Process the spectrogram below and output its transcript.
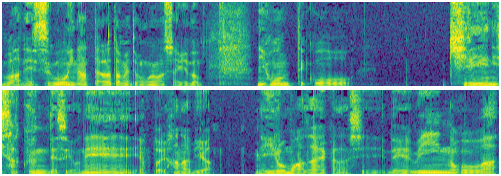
はね、すごいなって改めて思いましたけど、日本ってこう、綺麗に咲くんですよね、やっぱり花火は。色も鮮やかだし。で、ウィーンの方は、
